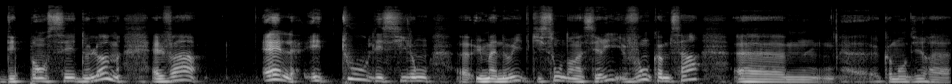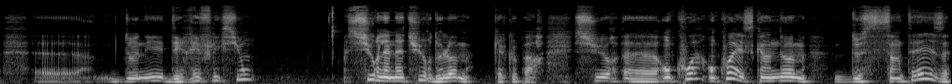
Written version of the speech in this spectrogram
des pensées de l'homme? Elle va elle et tous les silons euh, humanoïdes qui sont dans la série vont comme ça, euh, euh, comment dire, donner des réflexions sur la nature de l'homme quelque part, sur en quoi, en quoi est-ce qu'un homme de synthèse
